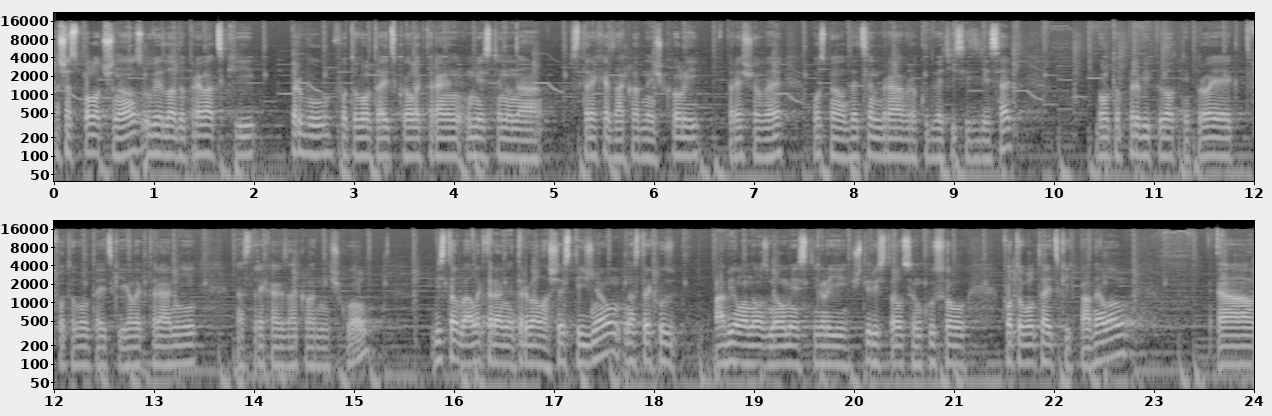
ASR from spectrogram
Naša spoločnosť uviedla do prevádzky prvú fotovoltaickú elektrárnu umiestnenú na streche základnej školy v Prešove 8. decembra v roku 2010 bol to prvý pilotný projekt fotovoltaických elektrární na strechách základných škôl. Výstavba elektrárne trvala 6 týždňov. Na strechu pavilonov sme umiestnili 408 kusov fotovoltaických panelov. A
